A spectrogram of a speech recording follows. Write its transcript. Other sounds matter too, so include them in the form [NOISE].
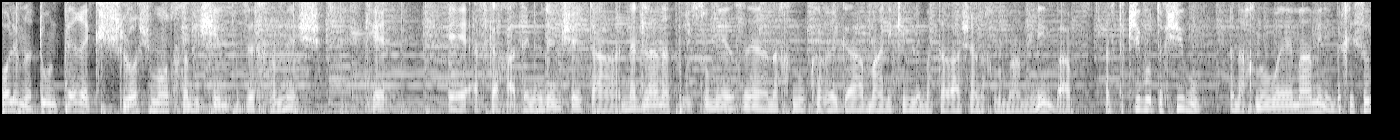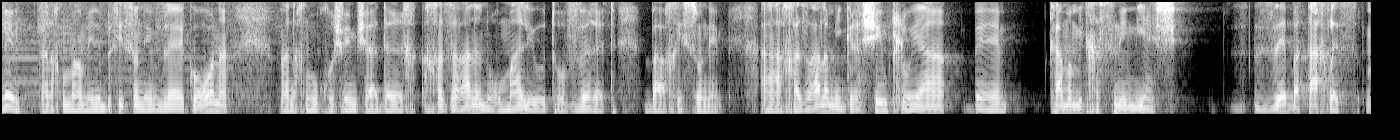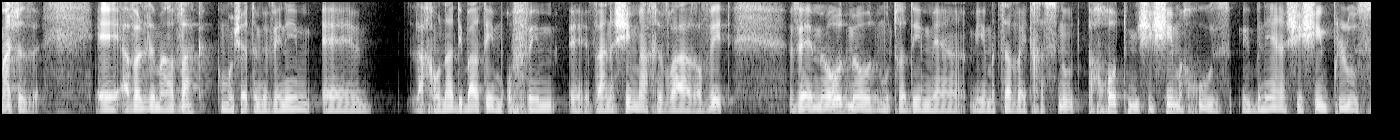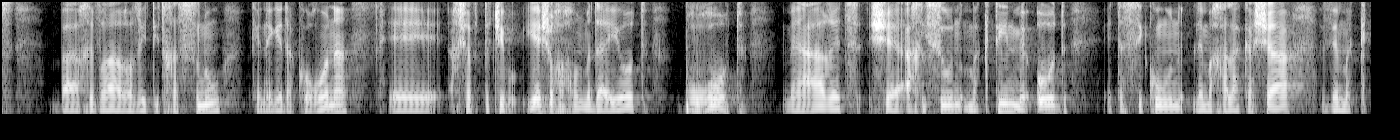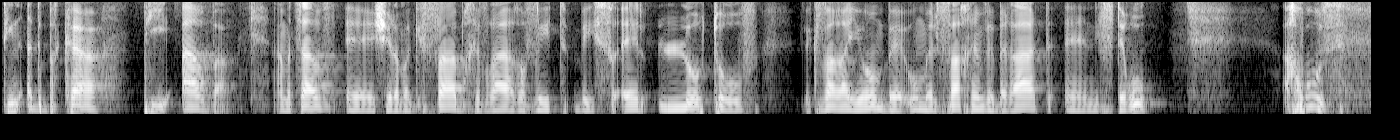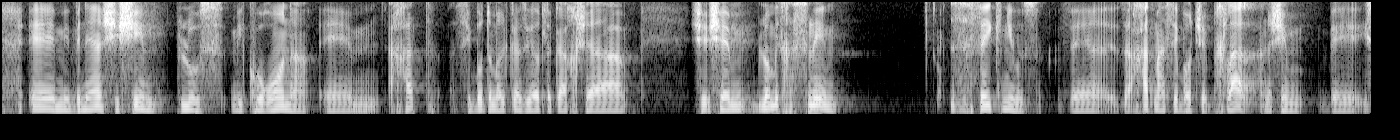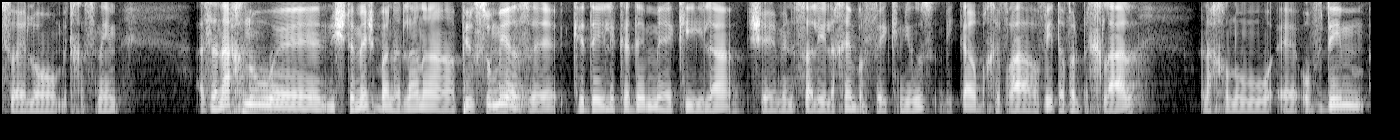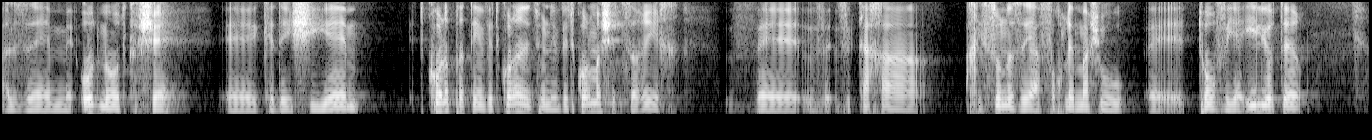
בכל יום נתון פרק 355. כן, אה, אז ככה, אתם יודעים שאת הנדלן הפרסומי הזה אנחנו כרגע מעניקים למטרה שאנחנו מאמינים בה, אז תקשיבו, תקשיבו, אנחנו אה, מאמינים בחיסונים, ואנחנו מאמינים בחיסונים לקורונה, ואנחנו חושבים שהדרך חזרה לנורמליות עוברת בחיסונים. החזרה למגרשים תלויה בכמה מתחסנים יש. זה בתכלס, מה שזה. אה, אבל זה מאבק, כמו שאתם מבינים, אה, לאחרונה דיברתי עם רופאים אה, ואנשים מהחברה הערבית, והם מאוד מאוד מוטרדים ממצב ההתחסנות. פחות מ-60 אחוז מבני ה-60 פלוס בחברה הערבית התחסנו כנגד הקורונה. עכשיו תקשיבו, יש הוכחות מדעיות ברורות מהארץ שהחיסון מקטין מאוד את הסיכון למחלה קשה ומקטין הדבקה פי ארבע. המצב אה, של המגפה בחברה הערבית בישראל לא טוב, וכבר היום באום אל-פחם וברהט אה, נפטרו. אחוז אה, מבני ה-60 פלוס מקורונה, אחת הסיבות המרכזיות לכך שה... ש... שהם לא מתחסנים זה פייק ניוז, וזה אחת מהסיבות שבכלל אנשים בישראל לא מתחסנים. אז אנחנו אה, נשתמש בנדלן הפרסומי הזה כדי לקדם אה, קהילה שמנסה להילחם בפייק ניוז, בעיקר בחברה הערבית, אבל בכלל, אנחנו אה, עובדים על זה מאוד מאוד קשה, כדי שיהיה את כל הפרטים ואת כל הנתונים ואת כל מה שצריך, ו- ו- וככה החיסון הזה יהפוך למשהו טוב ויעיל יותר.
